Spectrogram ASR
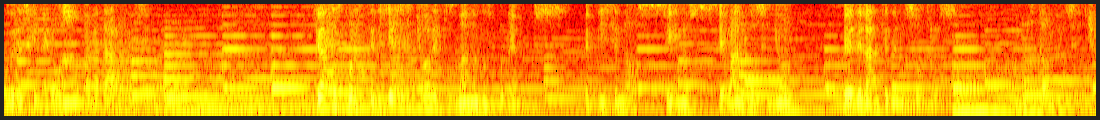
tú eres generoso para darle, Señor. Gracias por este día, Señor, en tus manos nos ponemos. Bendícenos, síguenos llevando, Señor. Ve delante de nosotros como hasta hoy lo has hecho.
